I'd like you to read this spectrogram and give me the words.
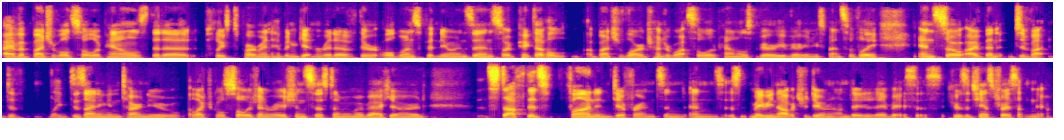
I have a bunch of old solar panels that a police department had been getting rid of. Their old ones, put new ones in. So I picked up a, a bunch of large 100 watt solar panels very, very inexpensively. And so I've been devi- de- like designing an entire new electrical solar generation system in my backyard. Stuff that's fun and different and, and is maybe not what you're doing on a day to day basis. Here's a chance to try something new.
